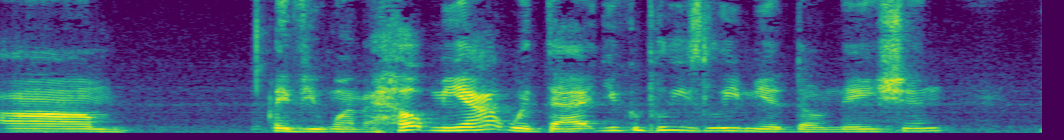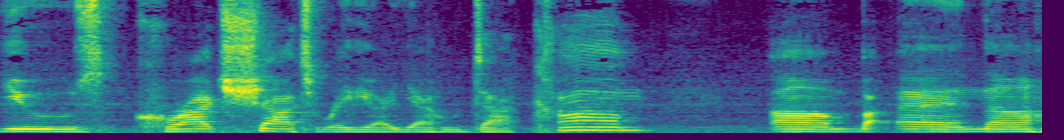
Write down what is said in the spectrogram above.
Um, if you want to help me out with that, you can please leave me a donation. Use crotchshotsradio at yahoo.com. Um, and, uh,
